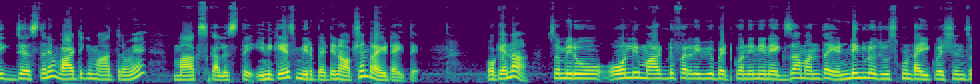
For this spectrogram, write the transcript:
టిక్ చేస్తేనే వాటికి మాత్రమే మార్క్స్ కలుస్తాయి ఇన్ కేస్ మీరు పెట్టిన ఆప్షన్ రైట్ అయితే. ఓకేనా? సో మీరు ఓన్లీ మార్క్డ్ ఫర్ రివ్యూ పెట్టుకొని నేను ఎగ్జామ్ అంతా ఎండింగ్లో చూసుకుంటా ఈ క్వశ్చన్స్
